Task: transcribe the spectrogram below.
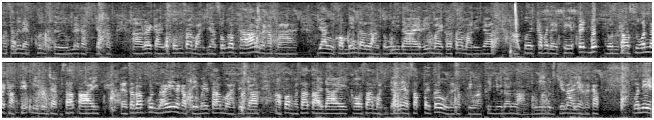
ข้อเสนอแนะเพิ่มเติมนะครับเกี่ยวกับรายการก็ผมสามารถที่จะส่งคำถามนะครับมายังคอมเมนต์ด้านหลังตรงนี้ได้ หรือไม่ก็สามารถที่จะเปิดเข้าไปในเพจ Facebook โดนข่าวสวนนะครับเทปนี้โดนแชร์ภาษาใต้แต่สำหรับคนไหนนะครับที่ไม่สามารถที่จะฟังภาษาใต้ได้ก็สามารถที่จะแลกซับไตเติลนะครับที่ว่าขึ้นอยู่ด้านหลังตรงนี้โดนเขียนได้แล้วนะครับวันนี้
